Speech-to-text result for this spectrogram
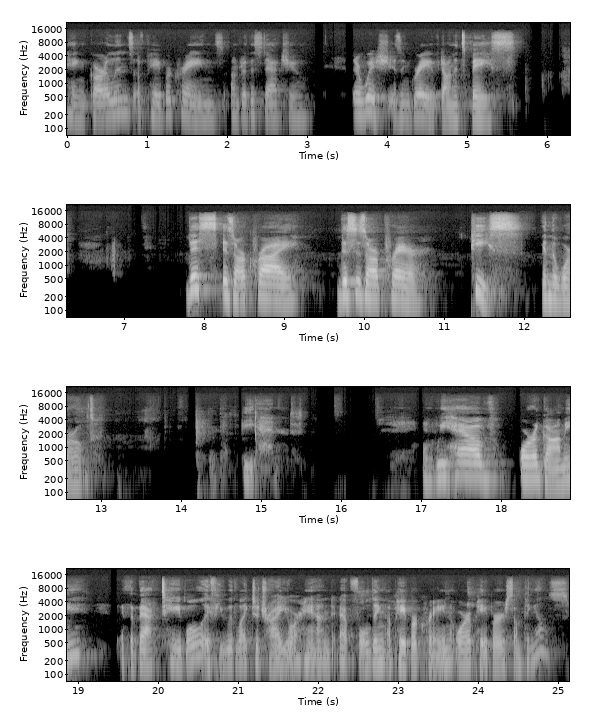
hang garlands of paper cranes under the statue. Their wish is engraved on its base. This is our cry. This is our prayer. Peace in the world. The end. And we have origami at the back table if you would like to try your hand at folding a paper crane or a paper something else.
